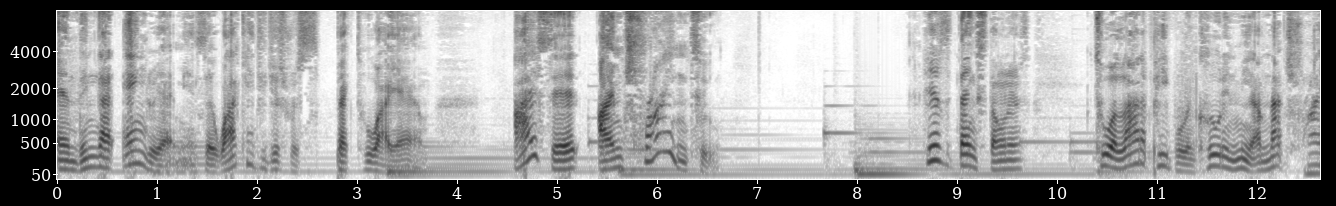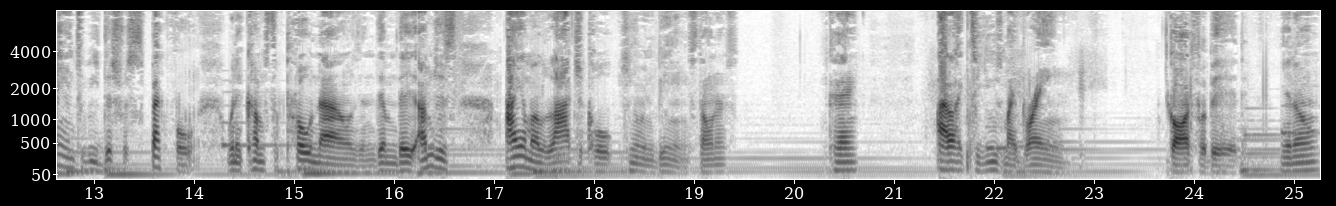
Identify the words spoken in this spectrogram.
And then got angry at me and said, Why can't you just respect who I am? I said, I'm trying to. Here's the thing, stoners. To a lot of people, including me, I'm not trying to be disrespectful when it comes to pronouns and them. They, I'm just, I am a logical human being, stoners. Okay? I like to use my brain. God forbid. You know?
